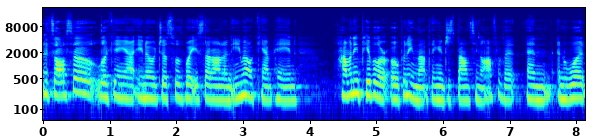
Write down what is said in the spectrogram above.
It's also looking at, you know, just with what you said on an email campaign, how many people are opening that thing and just bouncing off of it? And, and what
